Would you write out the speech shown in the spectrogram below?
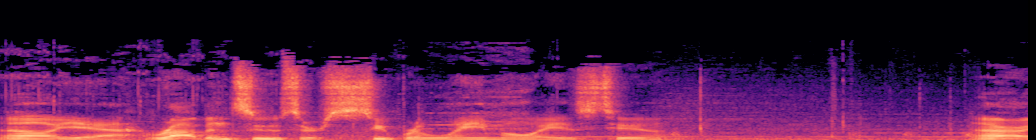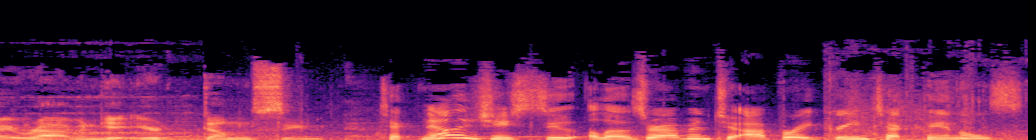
oh yeah, Robin suits are super lame always too. All right, Robin, get your dumb suit. Technology suit allows Robin to operate green tech panels.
